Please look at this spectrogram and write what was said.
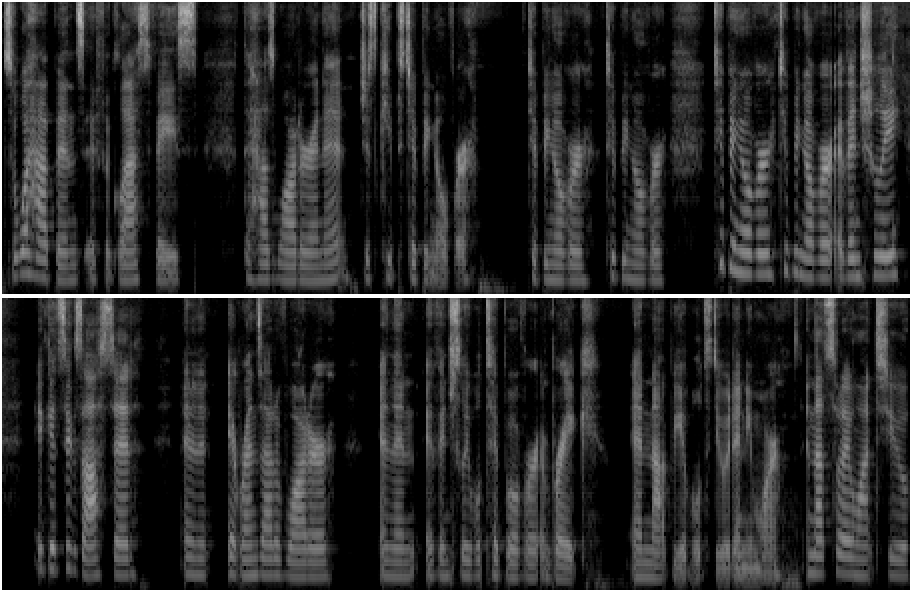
So, what happens if a glass vase that has water in it just keeps tipping over, tipping over, tipping over, tipping over, tipping over? Eventually, it gets exhausted and it runs out of water, and then eventually will tip over and break and not be able to do it anymore. And that's what I want to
